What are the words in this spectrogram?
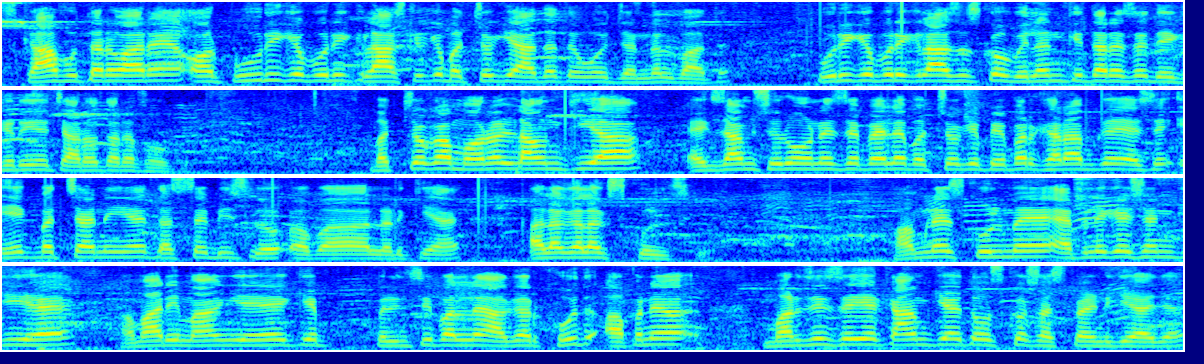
स्कार्फ उतरवा रहे हैं और पूरी के पूरी क्लास क्योंकि बच्चों की आदत है, वो जनरल बात है। पूरी के पूरी क्लास उसको विलन की तरह से देख रही है, चारों तरफ़ होकर बच्चों का मॉरल डाउन किया एग्ज़ाम शुरू होने से पहले बच्चों के पेपर खराब गए, ऐसे एक बच्चा नहीं है, दस से बीस लड़कियाँ हैं अलग अलग स्कूल्स की। हमने स्कूल में एप्लीकेशन की है, हमारी मांग ये है कि प्रिंसिपल ने अगर खुद अपने मर्ज़ी से ये काम किया तो उसको सस्पेंड किया जाए।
